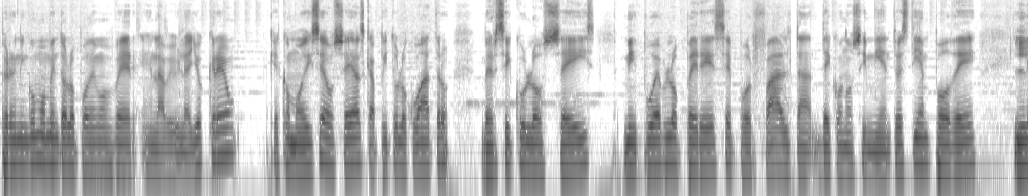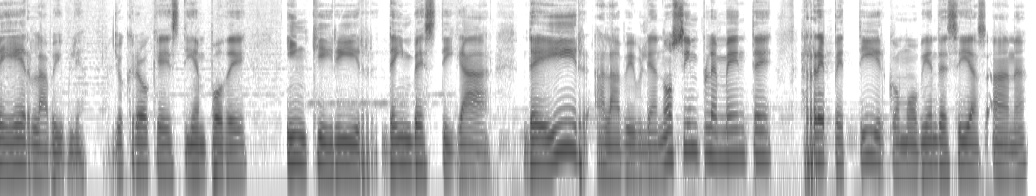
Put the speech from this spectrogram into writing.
pero en ningún momento lo podemos ver en la Biblia. Yo creo que como dice Oseas capítulo 4, versículo 6, mi pueblo perece por falta de conocimiento. Es tiempo de leer la Biblia. Yo creo que es tiempo de inquirir, de investigar, de ir a la Biblia, no simplemente repetir, como bien decías, Ana,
